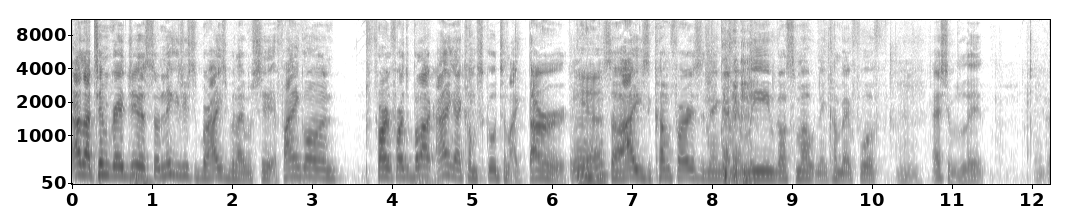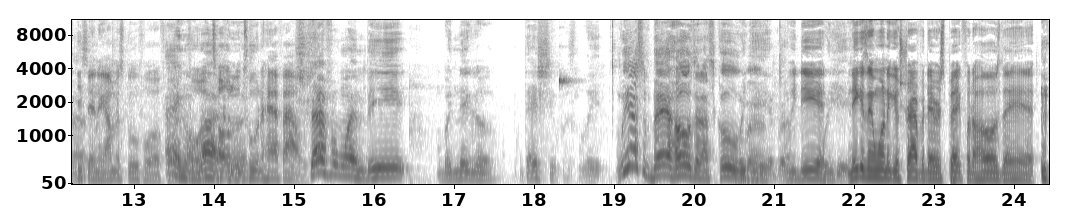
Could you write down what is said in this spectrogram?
I was like 10th grade year, so niggas used to, bro, I used to be like, well, shit, if I ain't going first, first block, I ain't got to come to school till like third. Yeah. So I used to come first and then goddamn leave, go smoke, and then come back fourth. That shit was lit. He said, "Nigga, I'm in school for, for, I ain't gonna for lie, a total of two and a half hours." Stratford wasn't big, but nigga, that shit was lit. We had some bad hoes at our school, We bro. did, bro. We did. We did. Niggas ain't want to give Stratford their respect for the hoes they had.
